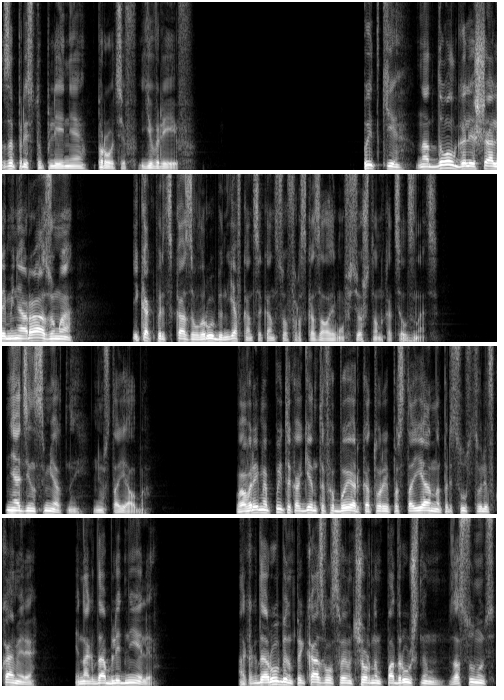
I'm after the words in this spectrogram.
за преступление против евреев. Пытки надолго лишали меня разума, и, как предсказывал Рубин, я в конце концов рассказал ему все, что он хотел знать. Ни один смертный не устоял бы. Во время пыток агенты ФБР, которые постоянно присутствовали в камере, иногда бледнели. А когда Рубин приказывал своим черным подручным засунуть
